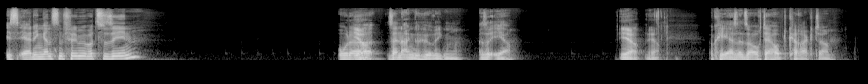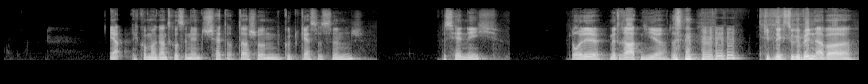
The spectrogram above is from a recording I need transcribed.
Ist er den ganzen Film über zu sehen? Oder Ja. seine Angehörigen? Also er. Ja, ja. Okay, er ist also auch der Hauptcharakter. Ja, ich gucke mal ganz kurz in den Chat, ob da schon Good Guesses sind. Bisher nicht. Leute, mitraten hier. Gibt nichts zu gewinnen, aber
